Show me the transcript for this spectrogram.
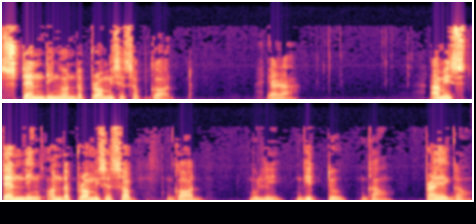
Standing on the promises of God এৰা। আমি standing on the promises of God বুলি গীতটো গাওঁ প্ৰায়ে গাওঁ।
